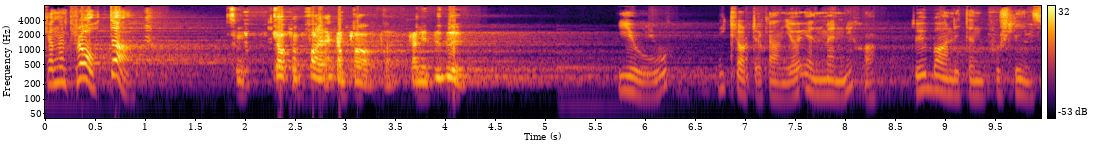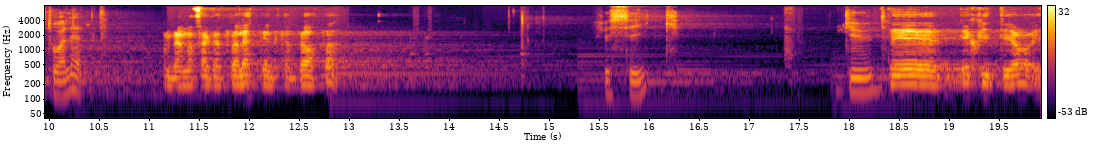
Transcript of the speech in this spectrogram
Kan den prata? Så, klart som fan jag kan prata. Kan inte du? Jo, det är klart jag kan. Jag är en människa. Du är bara en liten porslinstoalett. Vem har sagt att toaletter inte kan prata? Fysik. Gud. Det, det skiter jag i.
